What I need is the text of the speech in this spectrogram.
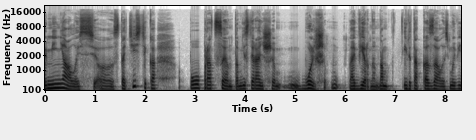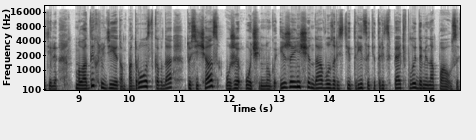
поменялась э, статистика по процентам. Если раньше больше, ну, наверное, нам или так казалось, мы видели молодых людей, там, подростков, да, то сейчас уже очень много и женщин да, в возрасте 30 и 35, вплоть до менопаузы,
